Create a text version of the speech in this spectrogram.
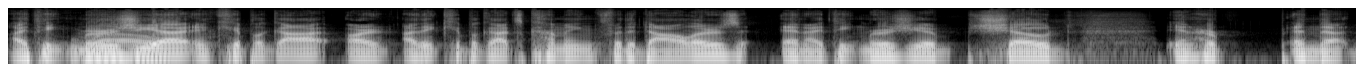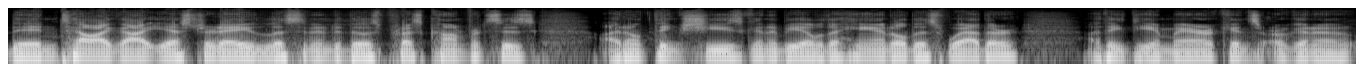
I think Mergia wow. and Kiplagat are. I think Kiplagat's coming for the dollars, and I think Mergia showed in her and the, the intel I got yesterday, listening to those press conferences, I don't think she's going to be able to handle this weather. I think the Americans are going to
